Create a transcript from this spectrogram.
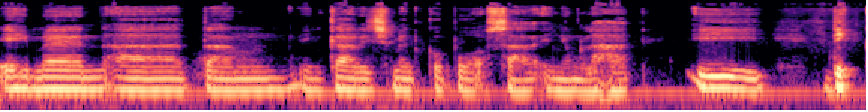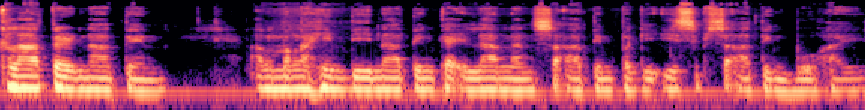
Amen. At ang encouragement ko po sa inyong lahat, i-declutter natin ang mga hindi natin kailangan sa ating pag-iisip sa ating buhay.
